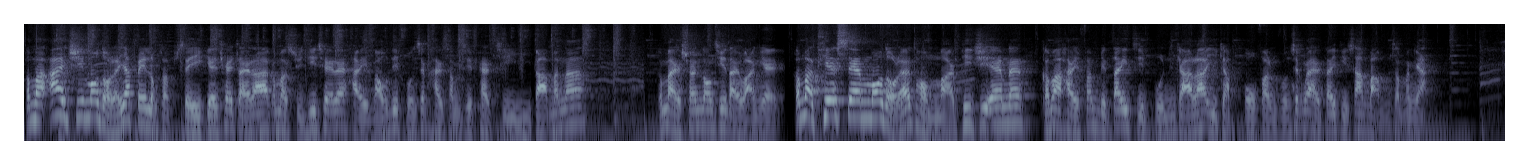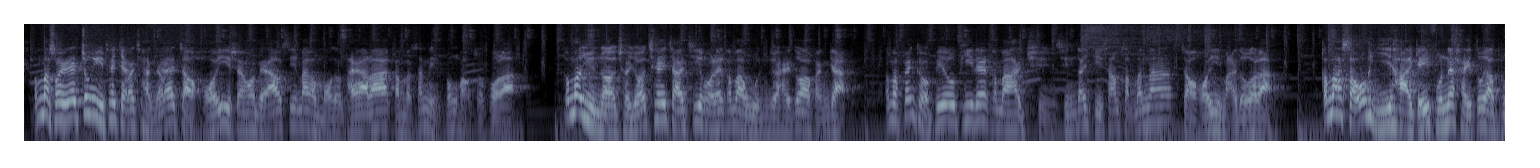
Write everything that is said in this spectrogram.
咁啊，IG model 咧一比六十四嘅車仔啦，咁啊樹枝車咧係某啲款式係甚至劈至二百蚊啦，咁係相當之抵玩嘅。咁啊，TSM model 咧同埋 PGM 咧，咁啊係分別低至半價啦，以及部分款式咧係低至三百五十蚊嘅。咁啊，所以咧中意 pick 嘅朋友咧就可以上我哋 RC Mark 嘅網度睇下啦。咁啊，新年瘋狂做貨啦。咁啊，原來除咗車仔之外咧，咁啊玩具係都有份㗎。咁啊，Franco POP 咧，咁啊係全線低至三十蚊啦，就可以買到噶啦。咁啊，十屋以下幾款咧係都有半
